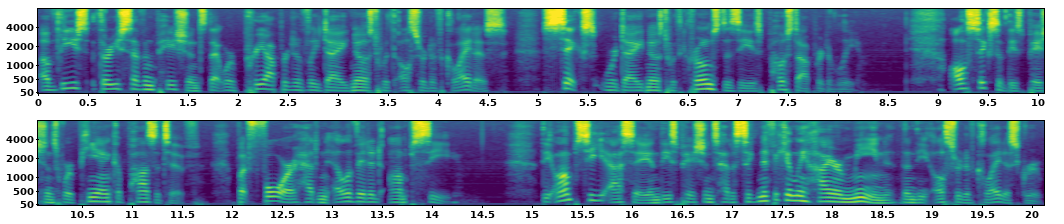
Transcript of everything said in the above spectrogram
Of these 37 patients that were preoperatively diagnosed with ulcerative colitis, six were diagnosed with Crohn's disease postoperatively. All six of these patients were pANCA positive, but four had an elevated OMP-C. The OMP-C assay in these patients had a significantly higher mean than the ulcerative colitis group.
